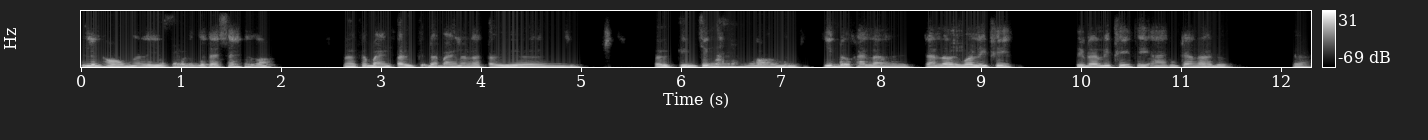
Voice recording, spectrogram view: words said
cái linh hồn nó lìa khỏi cái thể xác đó con. Là các bạn tự là bạn đó là tự tự kiểm chứng ngồi mình chiến được hay là trả lời qua lý thuyết? Thì ra lý thuyết thì ai cũng trả lời được. Yeah. Dạ,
